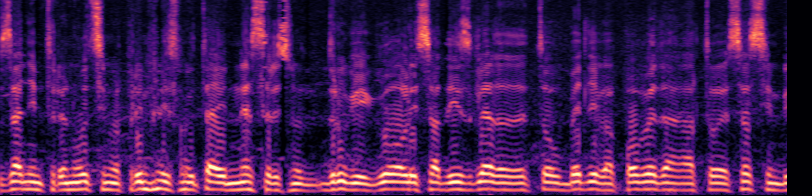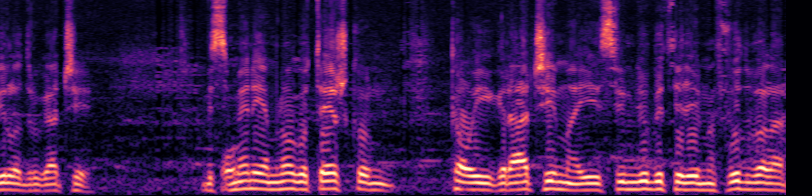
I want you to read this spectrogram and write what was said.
zadnjim trenucima primili smo i taj nesrećno drugi gol i sad izgleda da je to ubedljiva pobeda, a to je sasvim bilo drugačije. Mislim, meni je mnogo teško, kao i igračima i svim ljubiteljima futbala,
